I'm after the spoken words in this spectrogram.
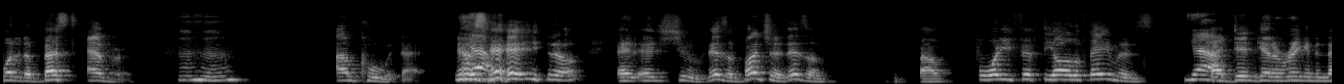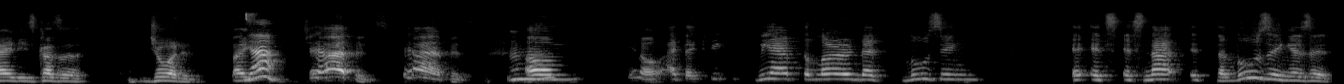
one of the best ever. Mm-hmm. I'm cool with that. You know yeah. what I'm saying? You know, and, and shoot, there's a bunch of there's a about 40, 50 Hall of Famers yeah. that didn't get a ring in the 90s because of Jordan. Like, yeah, it happens. It happens. Mm-hmm. Um, you know, I think we have to learn that losing, it, it's it's not it, the losing isn't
